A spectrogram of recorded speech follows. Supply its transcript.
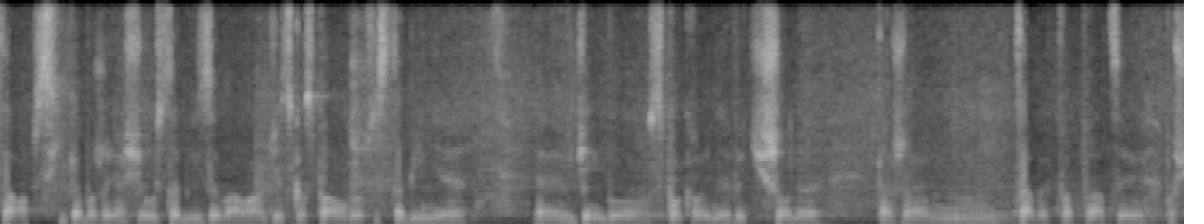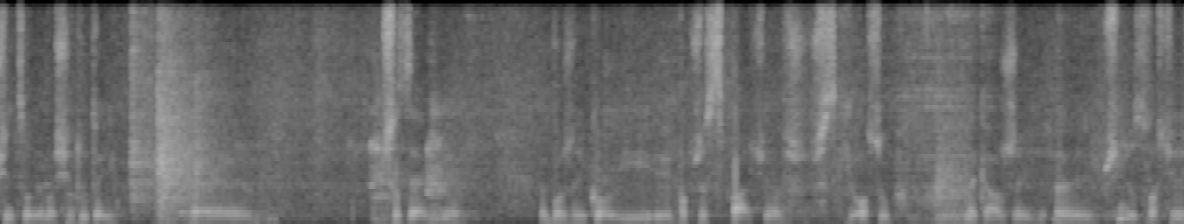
cała psychika Bożeja się ustabilizowała, dziecko spało w nocy stabilnie, e, w dzień było spokojne, wyciszone, także mm, cały wkład pracy poświęcony właśnie tutaj e, przeze mnie Bożejkowi e, poprzez wsparcie wszystkich osób, lekarzy przyniósł właśnie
